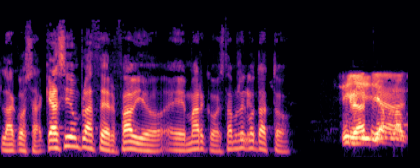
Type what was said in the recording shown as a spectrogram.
la cosa. Que ha sido un placer, Fabio, eh, Marco, estamos en contacto. Sí, Gracias.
